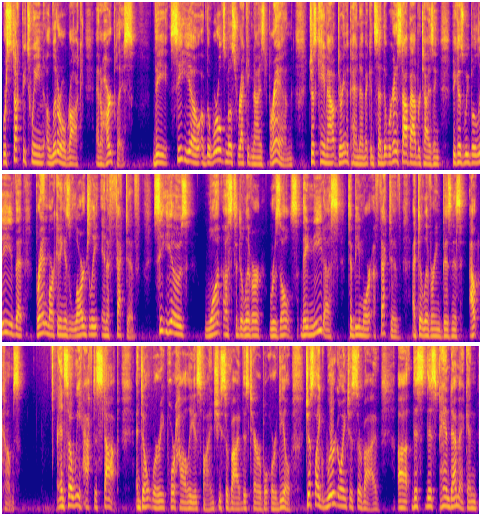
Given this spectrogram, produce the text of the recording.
we're stuck between a literal rock and a hard place. The CEO of the world's most recognized brand just came out during the pandemic and said that we're going to stop advertising because we believe that brand marketing is largely ineffective. CEOs want us to deliver results. They need us to be more effective at delivering business outcomes. And so we have to stop. And don't worry, poor Holly is fine. She survived this terrible ordeal. Just like we're going to survive uh, this, this pandemic and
